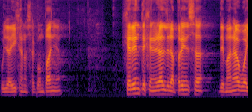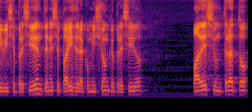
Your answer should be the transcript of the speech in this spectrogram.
cuya hija nos acompaña, gerente general de la prensa de Managua y vicepresidente en ese país de la comisión que presido, padece un trato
